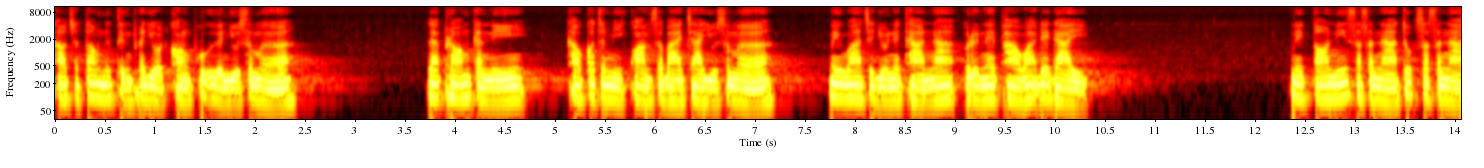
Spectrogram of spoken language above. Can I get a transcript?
เขาจะต้องนึกถึงประโยชน์ของผู้อื่นอยู่เสมอ และพร้อมกันนี้ เขาก็จะมีความสบายใจอยู่เสมอ ไม่ว่าจะอยู่ในฐานะหรือในภาวะใด ๆ ในตอนนี้ศาสนาทุกศาสนา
